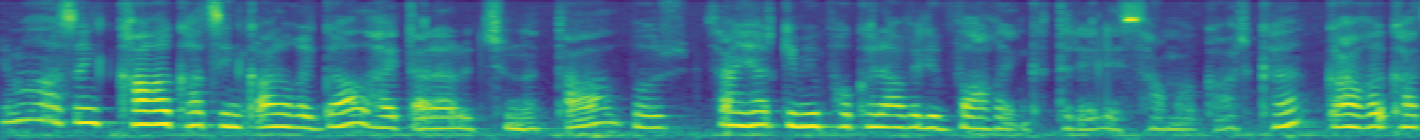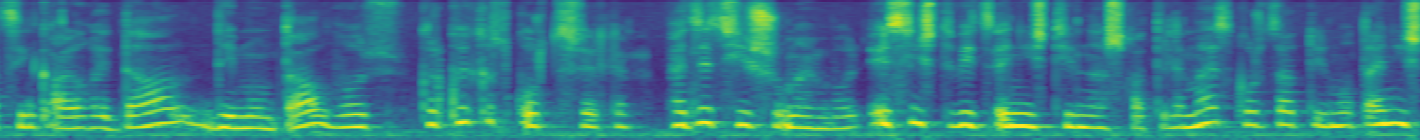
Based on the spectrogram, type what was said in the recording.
Հիմա ասենք քաղաքացին կարող է գալ հայտարարությունը տալ, որ սա իհարկե մի փոքր ավելի վաղ ենք դրել այս համակարգը։ Քաղաքացին կարող է դալ դիմում տալ, որ գրքույկս կորցրել եմ։ Բայց ես հիշում եմ, որ այս ինչ թվից այն ինչ թիվն աշխատել եմ այս գործատուի մոտ, այն ինչ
